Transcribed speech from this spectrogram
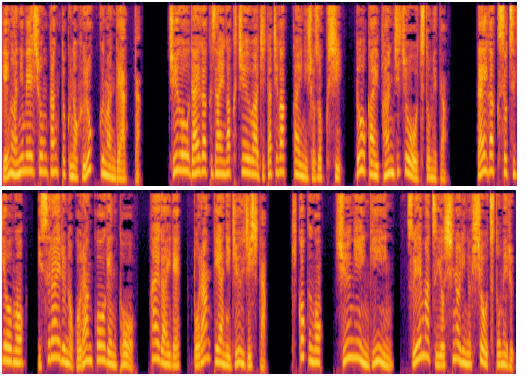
現アニメーション監督のフロックマンであった。中央大学在学中は自立学会に所属し、同会幹事長を務めた。大学卒業後、イスラエルのゴラン高原等、海外でボランティアに従事した。帰国後、衆議院議員、末松義則の秘書を務める。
